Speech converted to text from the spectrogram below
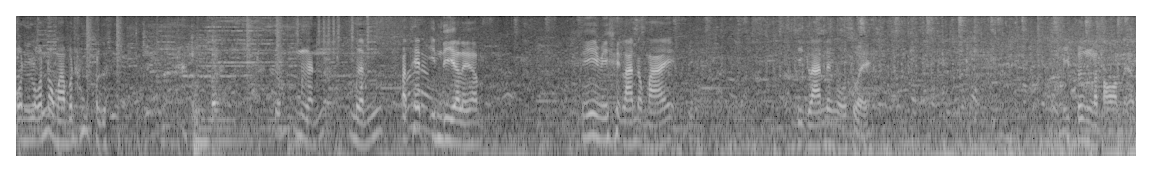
คนล้นออกมาบนถนนเลยเหมือนเหมือนประเทศอินเดียเลยครับ นี่มีร้านดอกไม้ อีกร้านหนึ่งโอ้สวย มีพึ่งมาตอมเลยครับ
